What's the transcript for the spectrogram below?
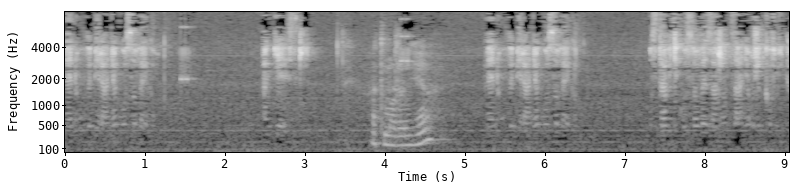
Menu wybierania głosowego. Angielski. A to może nie? Menu wybierania głosowego. Ustawić głosowe zarządzanie użytkownika.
